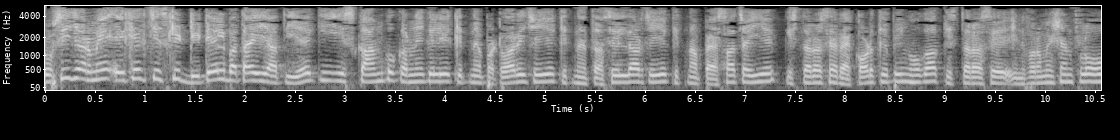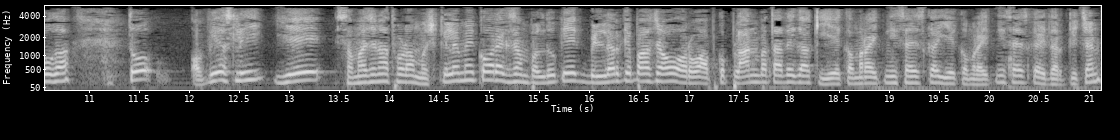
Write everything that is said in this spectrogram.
प्रोसीजर में एक एक चीज़ की डिटेल बताई जाती है कि इस काम को करने के लिए कितने पटवारी चाहिए, कितने तहसीलदार चाहिए, कितना पैसा चाहिए, किस तरह से रिकॉर्ड कीपिंग होगा, किस तरह से इंफॉर्मेशन फ्लो होगा। तो ऑब्वियसली ये समझना थोड़ा मुश्किल है। मैं एक और एग्जांपल दूँ कि एक बिल्डर के पास जाओ और वो आपको प्लान बता देगा कि ये कमरा इतनी साइज़ का, ये कमरा इतनी साइज़ का, इधर किचन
